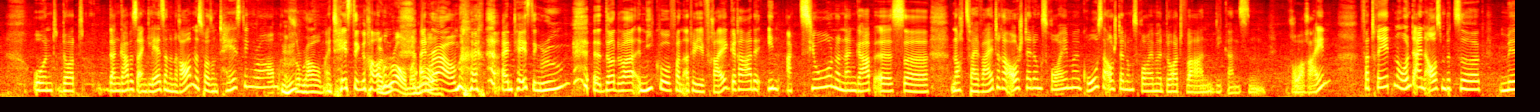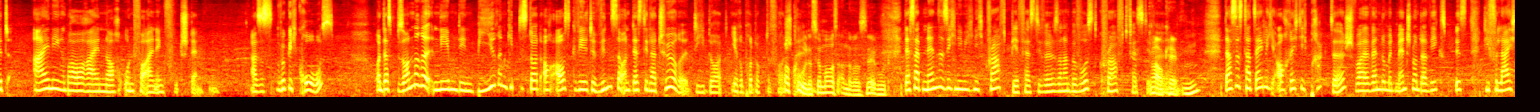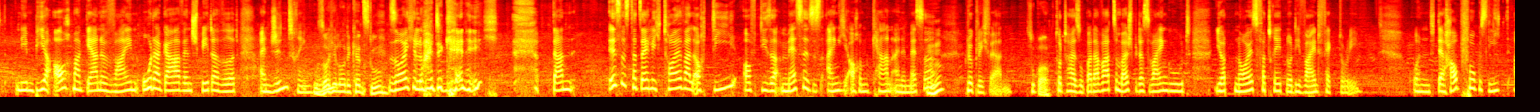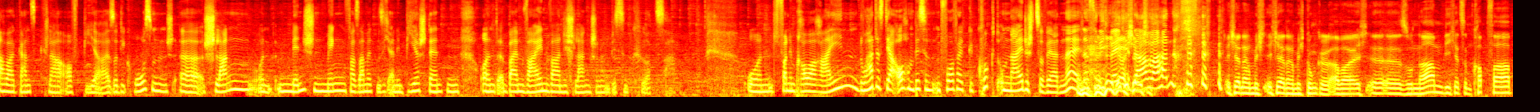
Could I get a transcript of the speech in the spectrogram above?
Und dort, dann gab es einen gläsernen Raum, das war so ein Tasting Raum. Raum, ein Tasting Raum. Ein Raum, ein ein Raum. Raum. ein Tasting Room. Äh, Dort war Nico von Atelier Frei gerade in Aktion und dann gab es äh, noch zwei weitere Ausstellungsräume, große Ausstellungsräume. Dort waren die ganzen Brauereien vertreten und ein Außenbezirk mit einigen Brauereien noch und vor allen Dingen Foodständen. Also es ist wirklich groß. Und das Besondere, neben den Bieren gibt es dort auch ausgewählte Winzer und Destillateure, die dort ihre Produkte oh vorstellen. cool, das ist ja mal was anderes, sehr gut. Deshalb nennen sie sich nämlich nicht Craft Beer Festival, sondern bewusst Craft Festival. Ah, okay. Mhm. Das ist tatsächlich auch richtig praktisch, weil wenn du mit Menschen unterwegs bist, die vielleicht neben Bier auch mal gerne Wein oder gar, wenn es später wird, ein Gin trinken. Solche Leute kennst du? Solche Leute kenne ich. Dann ist es tatsächlich toll, weil auch die auf dieser Messe, es ist eigentlich auch im Kern eine Messe, glücklich werden. super. Total super. Da war zum Beispiel das Weingut J. Neuss vertreten oder die Wine Factory. Und der Hauptfokus liegt aber ganz klar auf Bier. Also die großen äh, Schlangen und Menschenmengen versammelten sich an den Bierständen und äh, beim Wein waren die Schlangen schon ein bisschen kürzer. Und von den Brauereien, du hattest ja auch ein bisschen im Vorfeld geguckt, um neidisch zu werden. Ne? Erinnerst du dich, welche Ja, ich- da ich- waren? Ich erinnere mich, ich erinnere mich dunkel, aber ich, äh, äh, so Namen, die ich jetzt im Kopf habe,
